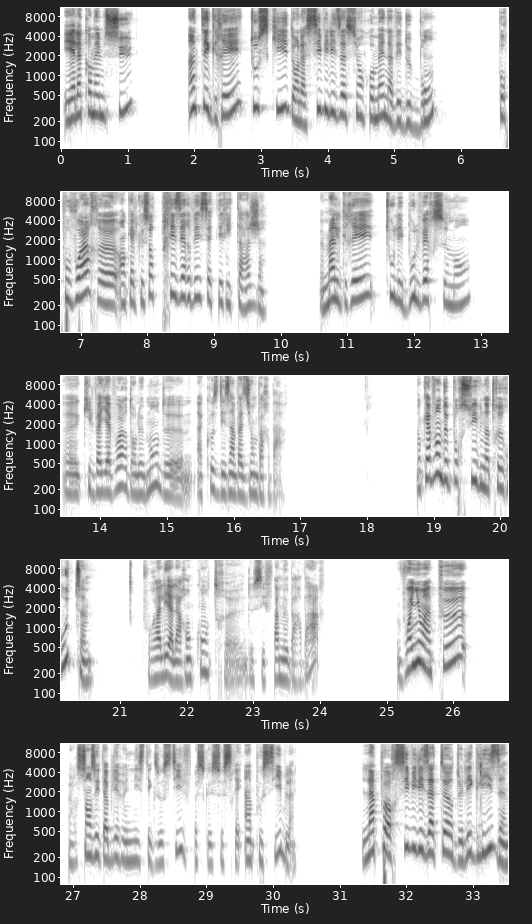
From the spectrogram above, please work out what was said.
Et elle a quand même su intégrer tout ce qui, dans la civilisation romaine, avait de bon pour pouvoir, euh, en quelque sorte, préserver cet héritage, malgré tous les bouleversements euh, qu'il va y avoir dans le monde euh, à cause des invasions barbares. Donc avant de poursuivre notre route pour aller à la rencontre de ces fameux barbares, voyons un peu, sans établir une liste exhaustive parce que ce serait impossible, l'apport civilisateur de l'Église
